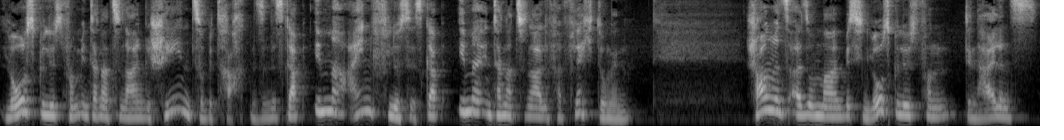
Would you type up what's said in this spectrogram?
losgelöst vom internationalen Geschehen zu betrachten sind. Es gab immer Einflüsse, es gab immer internationale Verflechtungen. Schauen wir uns also mal ein bisschen losgelöst von den Highlands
